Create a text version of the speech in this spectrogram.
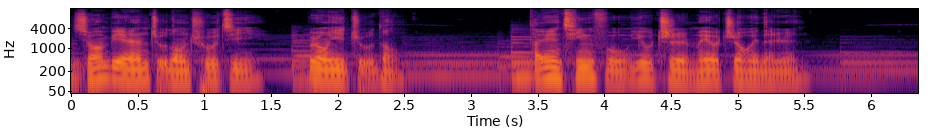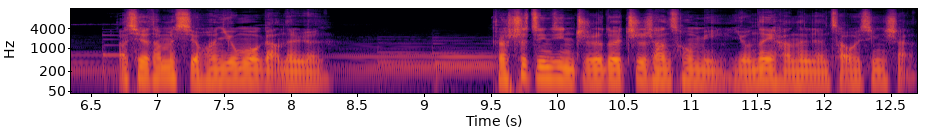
喜欢别人主动出击，不容易主动，讨厌轻浮、幼稚、没有智慧的人，而且他们喜欢幽默感的人。可是，仅仅只是对智商聪明、有内涵的人才会欣赏。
